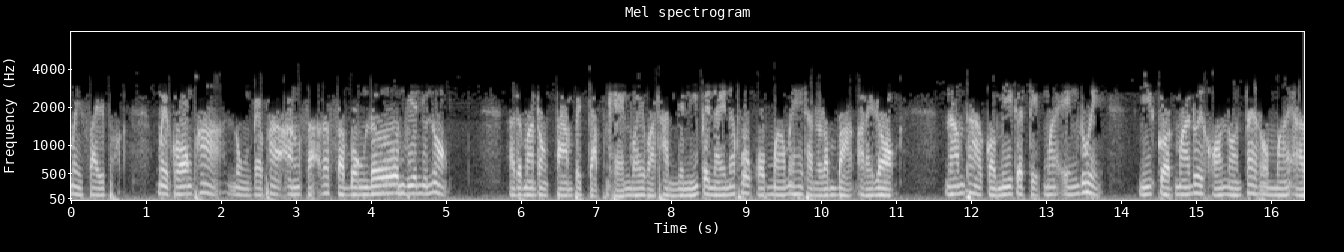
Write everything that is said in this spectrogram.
ไม่ใส่ไม่คล้องผ้านุ่งแต่ผ้าอังสะก็สบงเดินเวียนอยู่นอกอาตมาต้องตามไปจับแขนไว้ว่าท่านอย่างนี้ไปไหนนะพวกผมมาไม่ให้ท่านลำบากอะไรหรอก น้ำท่าก็มีกระติกมาเองด้วย มีกรดมาด้วยขอนอนใต้ร่มไม้อา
